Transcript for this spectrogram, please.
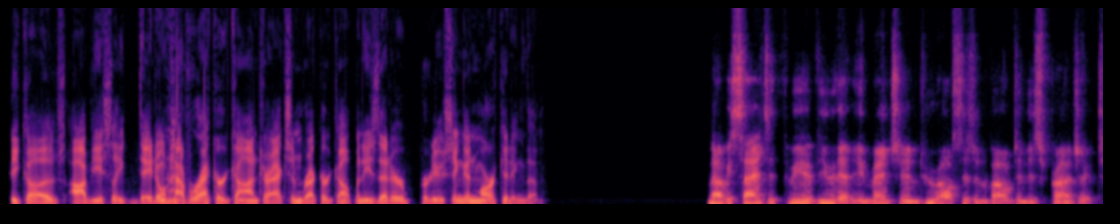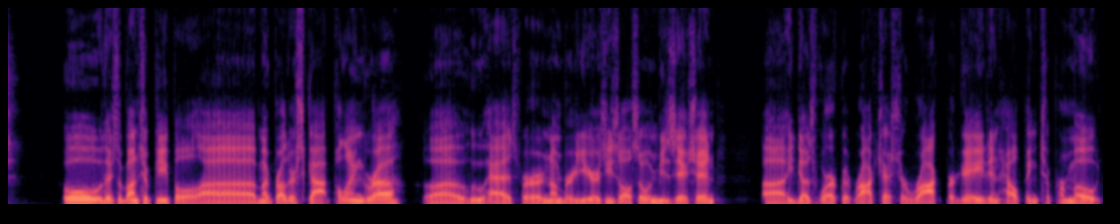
because obviously they don't have record contracts and record companies that are producing and marketing them. Now, besides the three of you that you mentioned, who else is involved in this project? Oh, there's a bunch of people. Uh, my brother Scott Palingra, uh, who has for a number of years, he's also a musician. Uh, he does work with Rochester Rock Brigade in helping to promote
